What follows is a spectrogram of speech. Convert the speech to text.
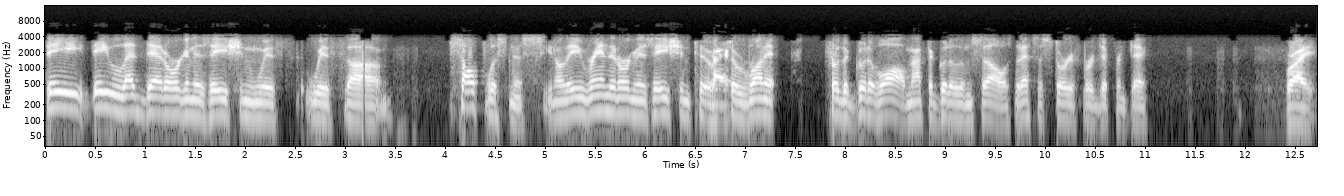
they they led that organization with with um selflessness. You know, they ran that organization to Right. to run it for the good of all, not the good of themselves. But that's a story for a different day. Right.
